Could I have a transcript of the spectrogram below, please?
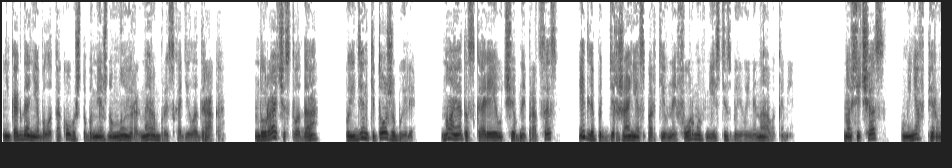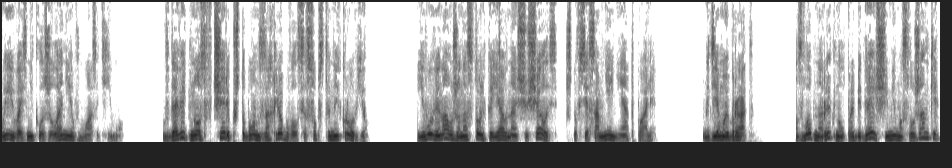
Никогда не было такого, чтобы между мной и Рагнаром происходила драка. Дурачество, да, поединки тоже были, но это скорее учебный процесс и для поддержания спортивной формы вместе с боевыми навыками. Но сейчас у меня впервые возникло желание вмазать ему. Вдавить нос в череп, чтобы он захлебывался собственной кровью. Его вина уже настолько явно ощущалась, что все сомнения отпали. «Где мой брат?» Злобно рыкнул пробегающий мимо служанки,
